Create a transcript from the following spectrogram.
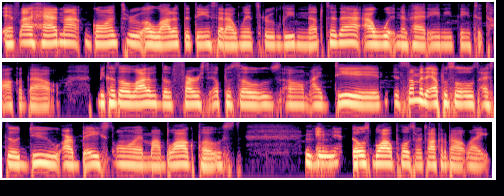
if I had not gone through a lot of the things that I went through leading up to that, I wouldn't have had anything to talk about because a lot of the first episodes um, I did, and some of the episodes I still do, are based on my blog posts. Mm-hmm. And those blog posts are talking about like,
